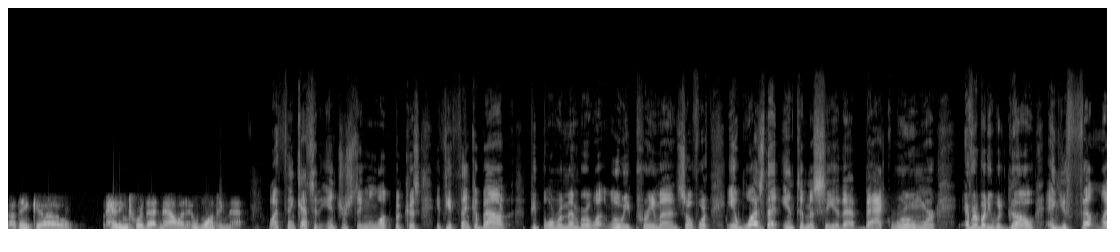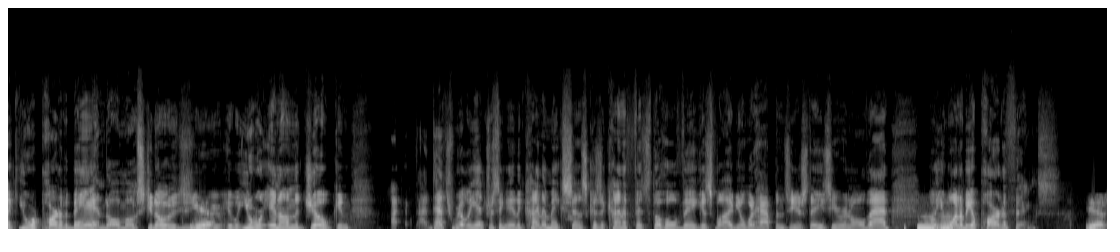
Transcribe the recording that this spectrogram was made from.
I think, uh, heading toward that now and, and, wanting that. Well, I think that's an interesting look because if you think about people remember what Louis Prima and so forth, it was that intimacy of that back room where everybody would go and you felt like you were part of the band almost. You know, yeah. you, you were in on the joke and. that's really interesting, and it kind of makes sense because it kind of fits the whole Vegas vibe. You know, what happens here stays here, and all that. Mm-hmm. Well, you mm-hmm. want to be a part of things. Yes.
